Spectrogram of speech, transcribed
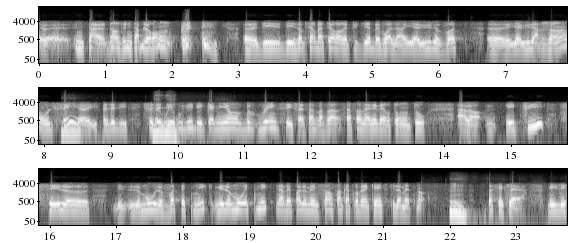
euh, une dans une table ronde, euh, des, des observateurs auraient pu dire, ben voilà, il y a eu le vote euh, il y a eu l'argent, on le sait. Mhm. Euh, il faisait, des, il faisait ben dérouler des camions Brinks et ça, ça, ça, ça s'en allait vers Toronto. Alors, et puis, c'est le, le mot, le vote ethnique, mais le mot ethnique n'avait pas le même sens en 95 qu'il a maintenant. Hmm. Ça, c'est clair. Mais il est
